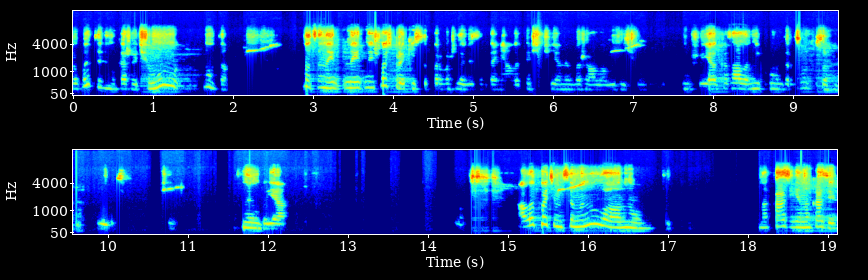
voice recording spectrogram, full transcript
робити. Він каже, чому ну там ну це не не, не йшлось про якісь суперважливі завдання, але те, що я не вважала логічним. Тому що я казала нікому дерзоту взагалі з ним би я. Але потім це минуло. Ну наказ є наказ, їх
